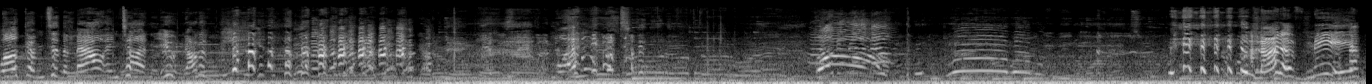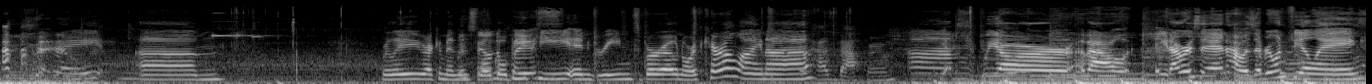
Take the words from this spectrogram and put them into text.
Welcome to the mountain ton. Ew, not a bee. what? Welcome to the Not of me. Um, really recommend this local. BP in Greensboro, North Carolina. Has bathroom. Um, we are about eight hours in. How is everyone feeling?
